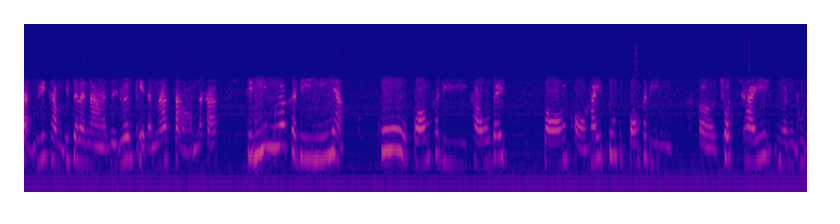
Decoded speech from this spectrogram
ศาลยุติธรรมพิจารณาในเรื่องเขตอำนาจศาลนะคะ ทีนี้เมื่อคดีนี้เนี่ยผู้ฟ้องคดีเขาได้ฟ้องขอให้ผู้ถูกฟ้องคดีชดใช้เงินทุน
